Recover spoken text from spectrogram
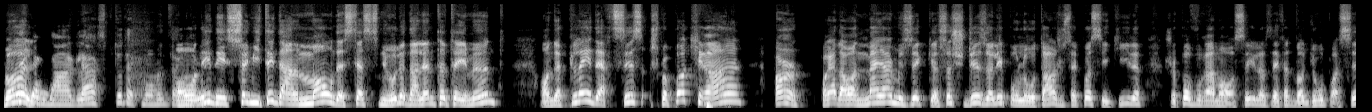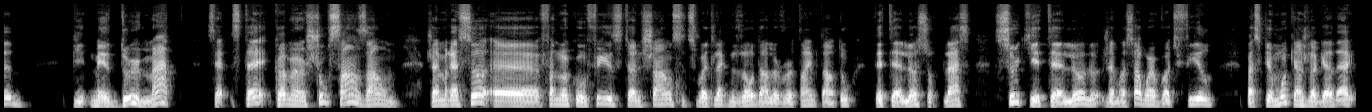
Comme dans la glace, tout avec Moment Factory. On est des sommités dans le monde à ce niveau-là, dans l'entertainment. On a plein d'artistes. Je ne peux pas craindre un, pour d'avoir une meilleure musique que ça. Je suis désolé pour l'auteur, je ne sais pas c'est qui. Là. Je ne vais pas vous ramasser. Là. Vous avez fait votre gros possible. Puis, mais deux, Matt, c'était comme un show sans âme. J'aimerais ça, euh, Fanwa Kofi, si tu as une chance, si tu vas être là avec nous autres dans l'overtime tantôt, tu étais là sur place. Ceux qui étaient là, j'aimerais ça avoir votre feel. Parce que moi, quand je le regardais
